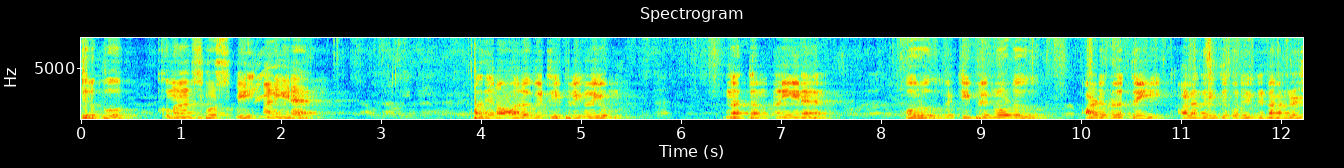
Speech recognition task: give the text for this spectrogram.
திருப்பூர் குமரன் ஸ்போர்ட்ஸ் பி அணியினர். பதினோரு வெற்றி புலிகளையும் நத்தம் அணியினர் ஒரு வெற்றி பிள்ளைகளோடு ஆடுகளத்தை அலங்கரித்துக் கொண்டிருக்கின்றார்கள்.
